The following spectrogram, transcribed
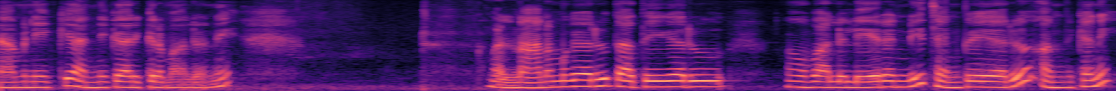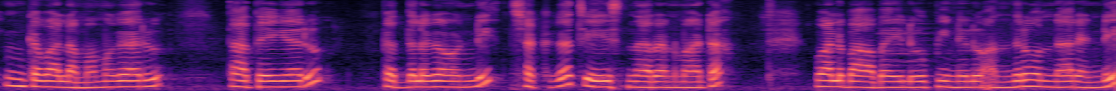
యామినీకి అన్ని కార్యక్రమాలని. వాళ్ళ నానమ్మ గారు తాతయ్య గారు వాళ్ళు లేరండి చనిపోయారు. అందుకని ఇంకా వాళ్ళ అమ్మమ్మ గారు తాతయ్య గారు పెద్దలుగా ఉండి చక్కగా చేయిస్తున్నారనమాట వాళ్ళ బాబాయిలు పిన్నులు అందరూ ఉన్నారండి.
